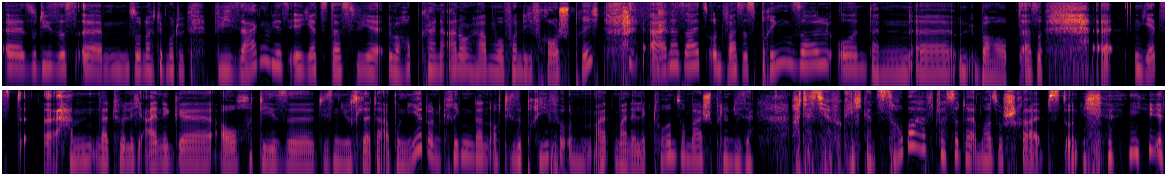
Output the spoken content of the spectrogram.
äh, so dieses, ähm, so nach dem Motto, wie sagen wir es ihr jetzt, dass wir überhaupt keine Ahnung haben, wovon die Frau spricht, einerseits und was es bringen soll und dann äh, und überhaupt. Also äh, jetzt äh, haben natürlich einige auch diese, diesen Newsletter abonniert und kriegen dann auch diese Briefe und meine Lektorin zum Beispiel und die sagt, ach, das ist ja wirklich ganz zauberhaft, was du da immer so schreibst. Und ich, ja,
